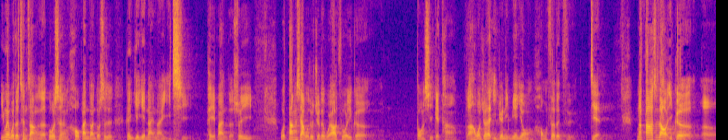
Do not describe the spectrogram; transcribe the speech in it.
因为我的成长的过程后半段都是跟爷爷奶奶一起陪伴的，所以我当下我就觉得我要做一个东西给他，然后我就在医院里面用红色的纸剪。那大家知道一个呃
